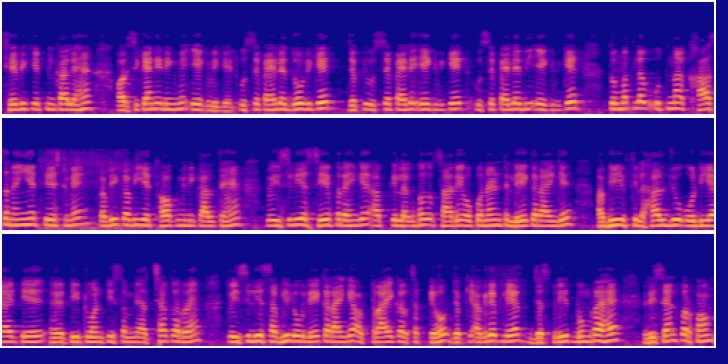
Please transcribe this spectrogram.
छः विकेट निकाले हैं, और सेकेंड इनिंग में एक विकेट उससे पहले दो विकेट जबकि उससे पहले एक विकेट उससे पहले भी एक विकेट तो मतलब उतना खास नहीं है टेस्ट में। कभी कभी ये थॉक में निकालते हैं तो इसलिए सेफ़ रहेंगे। आपके लगभग सारे ओपोनेंट लेकर आएँगे। अभी फ़िलहाल जो ओडीआई टी ट्वेंटी सब में अच्छा कर रहे हैं तो इसलिए सभी लोग लेकर आएँगे। और ट्राई कर सकते हो। जबकि अगले प्लेयर जसप्रीत बुमराह है। रिसेंट परफॉर्म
